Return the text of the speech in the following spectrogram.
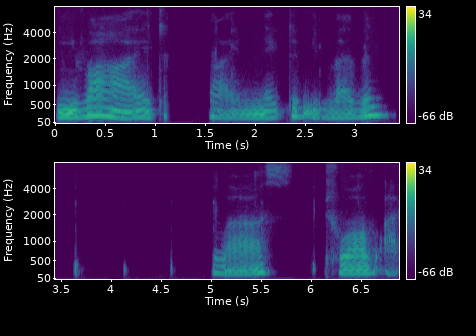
divide by negative 11 plus 12i.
